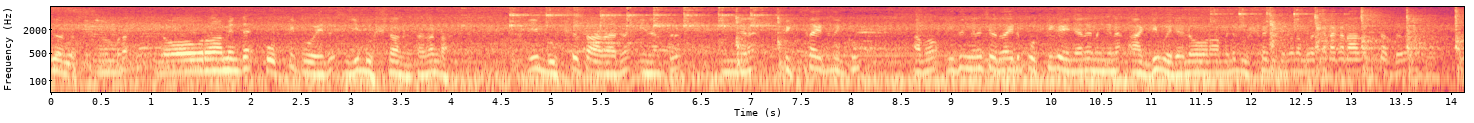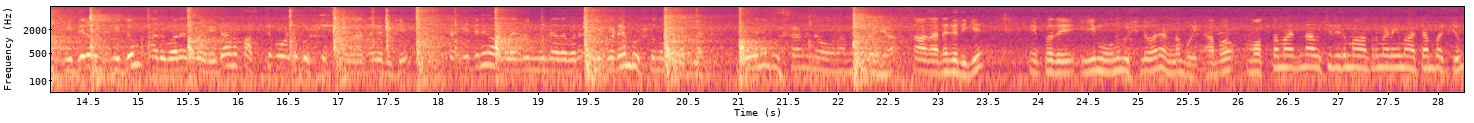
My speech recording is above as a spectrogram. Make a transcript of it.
ഇതുണ്ട് നമ്മുടെ ലോറാമിന്റെ പൊട്ടിപ്പോയത് ഈ ബുഷാണ് കേട്ടോ കണ്ടോ? ഈ ബുഷ് സാധാരണ ഇതിനകത്ത് ഇങ്ങനെ ഫിക്സ് ആയിട്ട് നിൽക്കും. അപ്പോൾ ഇതിങ്ങനെ ചെറുതായിട്ട് പൊട്ടി കഴിഞ്ഞാലാണ് ഇങ്ങനെ അടി വരിക. ലോറാമിന്റെ ബുഷ് അടിക്കുമ്പോൾ നമ്മൾ കടകടാതെ ശബ്ദം. ഇതിനും ഇതും അതുപോലെ തന്നെ വരും. ഇതാണ് ഫസ്റ്റ് പോകേണ്ട ബുഷ് സാധാരണ ഗതിക്ക്. പക്ഷേ ഇതിന് കംപ്ലൈന്റ് ഒന്നുമില്ല. അതേപോലെ ഇവിടെയും ബുഷൊന്നും പോയിട്ടില്ല. മൂന്ന് ബുഷാണ് ലോറാമിന്റെ വരിക സാധാരണ ഗതിക്ക്. ഇപ്പോൾ ഈ മൂന്ന് ബുഷിൽ ഒരെണ്ണം പോയി. അപ്പോൾ മൊത്തം മാറ്റേണ്ട ആവശ്യമില്ല. ഇത് മാത്രം വേണമെങ്കിൽ മാറ്റാൻ പറ്റും.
